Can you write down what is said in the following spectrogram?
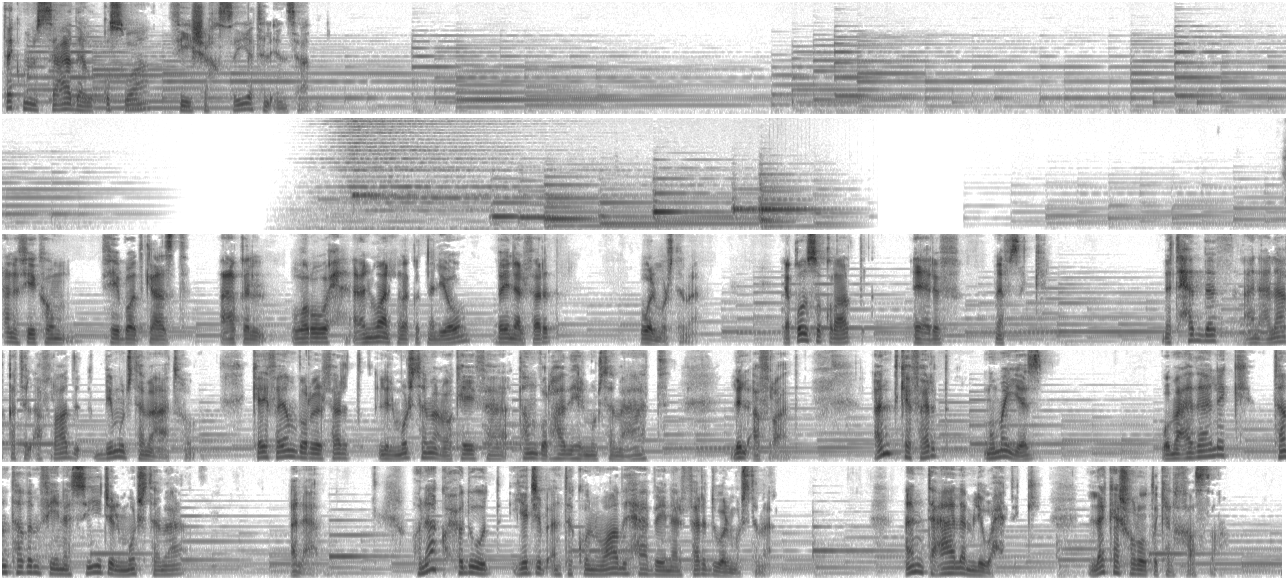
تكمن السعادة القصوى في شخصية الإنسان. أهلا فيكم في بودكاست عقل وروح عنوان حلقتنا اليوم بين الفرد والمجتمع. يقول سقراط اعرف نفسك. نتحدث عن علاقة الأفراد بمجتمعاتهم. كيف ينظر الفرد للمجتمع وكيف تنظر هذه المجتمعات للأفراد؟ أنت كفرد مميز ومع ذلك تنتظم في نسيج المجتمع العام. هناك حدود يجب أن تكون واضحة بين الفرد والمجتمع. أنت عالم لوحدك، لك شروطك الخاصة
